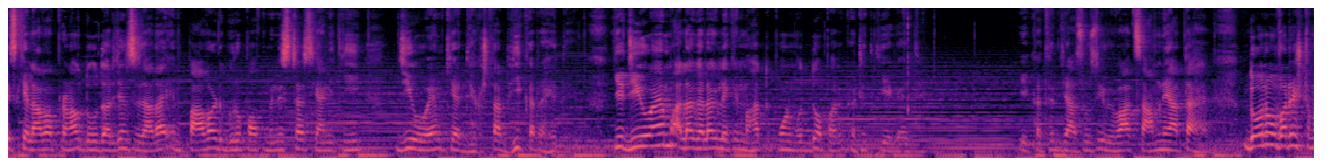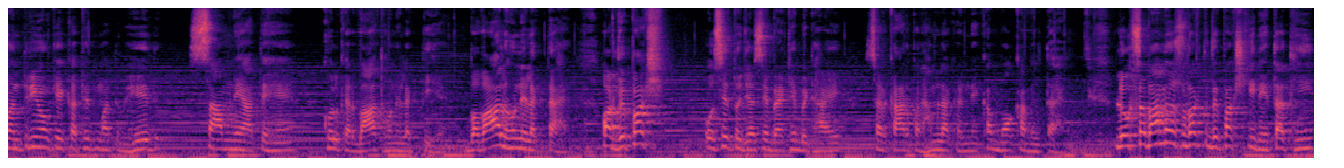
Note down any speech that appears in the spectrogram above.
इसके अलावा प्रणव दो दर्जन से ज़्यादा एम्पावर्ड ग्रुप ऑफ़ मिनिस्टर्स यानी कि जीओएम की अध्यक्षता भी कर रहे थे। ये जीओएम अलग अलग लेकिन महत्वपूर्ण मुद्दों पर गठित किए गए थे। ये कथित जासूसी विवाद सामने आता है। दोनों वरिष्ठ मंत्रियों के कथित मतभेद सामने आते हैं। खुलकर बात होने लगती है, बवाल होने लगता है और विपक्ष उसे तो जैसे बैठे बिठाए सरकार पर हमला करने का मौका मिलता है। लोकसभा में उस वक्त विपक्ष की नेता थी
